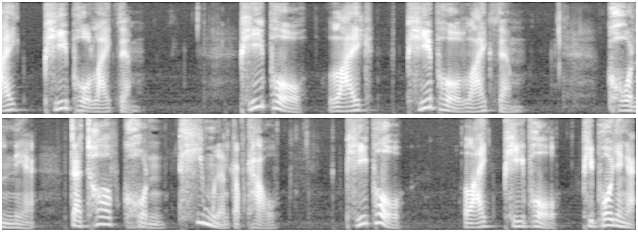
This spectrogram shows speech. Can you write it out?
like people like them people like people like them คนเนี่ยจะชอบคนที่เหมือนกับเขา people like people people ยังไง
